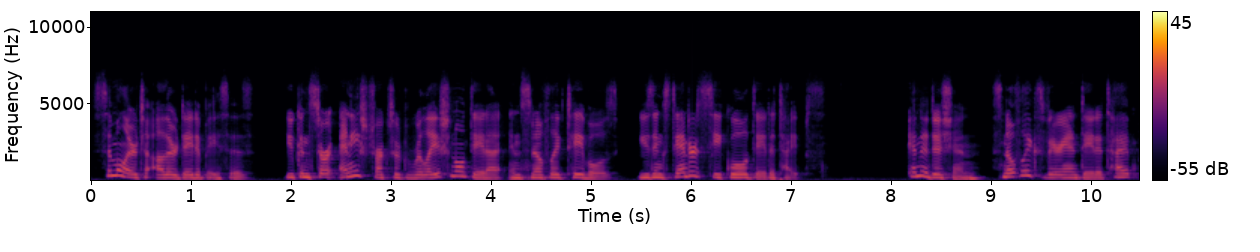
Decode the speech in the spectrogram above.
Similar to other databases, you can store any structured relational data in Snowflake tables using standard SQL data types. In addition, Snowflake's variant data type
